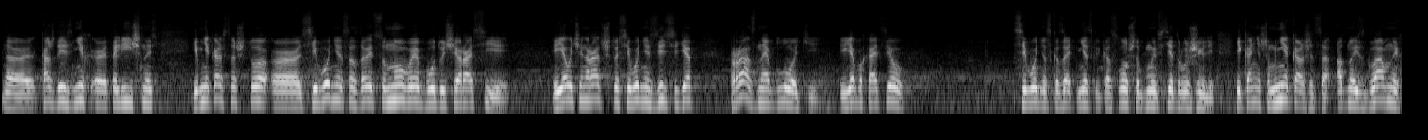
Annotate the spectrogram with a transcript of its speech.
э, каждый из них это личность. И мне кажется, что э, сегодня создается новое будущее России. И я очень рад, что сегодня здесь сидят разные блоки. И я бы хотел сегодня сказать несколько слов, чтобы мы все дружили. И, конечно, мне кажется, одной из главных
